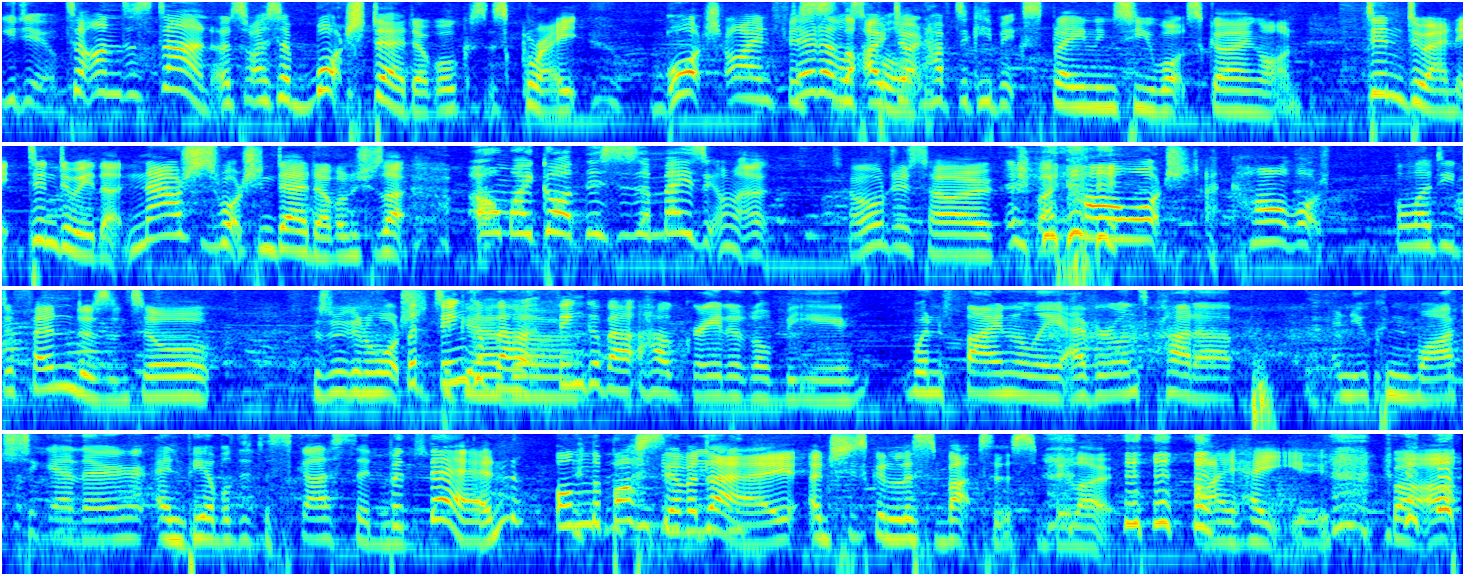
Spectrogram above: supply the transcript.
you do. to understand. So I said, watch Daredevil because it's great. Watch Iron Fist so that I don't have to keep explaining to you what's going on. Didn't do any. Didn't do either. Now she's watching Daredevil and she's like, oh my god, this is amazing. I'm like, told you so. But I can't watch. I can't watch bloody Defenders until because we're gonna watch it. But think together. about think about how great it'll be when finally everyone's caught up and you can watch together and be able to discuss and. But then on the bus the other day, and she's going to listen back to this and be like, I hate you. But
